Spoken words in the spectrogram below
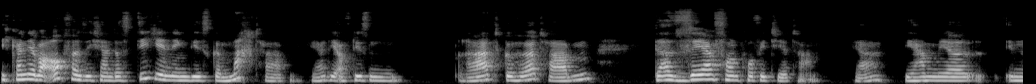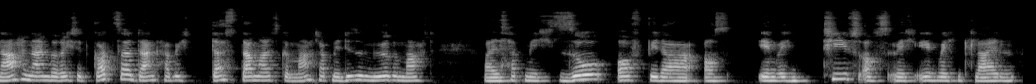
Ich kann dir aber auch versichern, dass diejenigen, die es gemacht haben, ja, die auf diesen Rat gehört haben, da sehr von profitiert haben. Ja, die haben mir im Nachhinein berichtet, Gott sei Dank habe ich das damals gemacht, habe mir diese Mühe gemacht, weil es hat mich so oft wieder aus irgendwelchen Tiefs, aus irgendwelchen kleinen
